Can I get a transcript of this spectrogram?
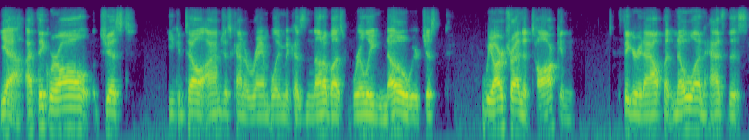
yeah, I think we're all just. You can tell I'm just kind of rambling because none of us really know. We're just we are trying to talk and figure it out, but no one has this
